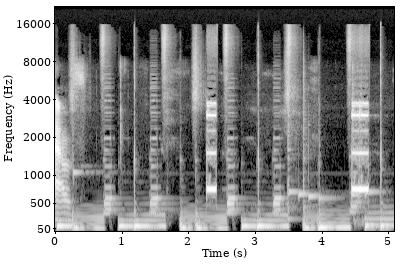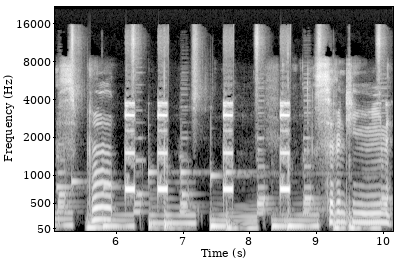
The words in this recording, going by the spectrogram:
house. 17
